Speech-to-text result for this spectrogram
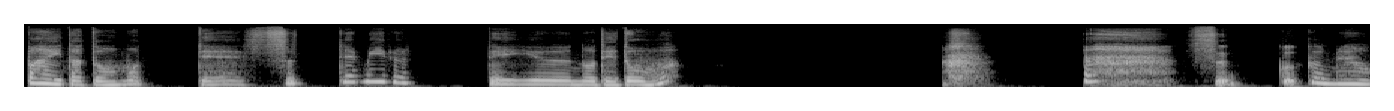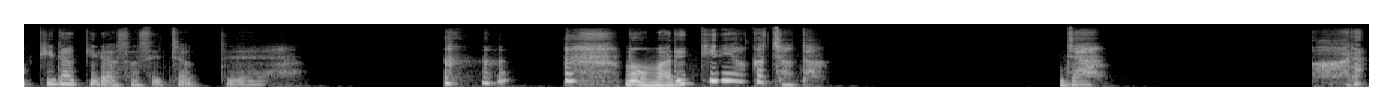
ぱいだと思って吸ってみるっていうのでどう？すっごく目をキラキラさせちゃって。もうまるっきり赤ちゃんだ。じゃあ、ほら。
